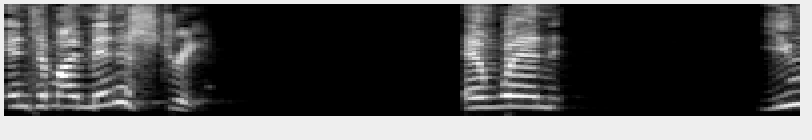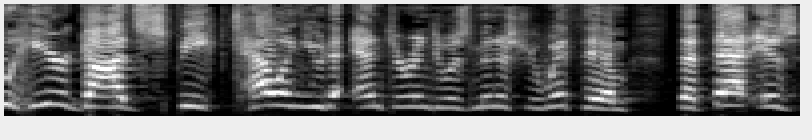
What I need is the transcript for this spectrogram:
into my ministry. And when you hear God speak, telling you to enter into His ministry with Him, that that is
